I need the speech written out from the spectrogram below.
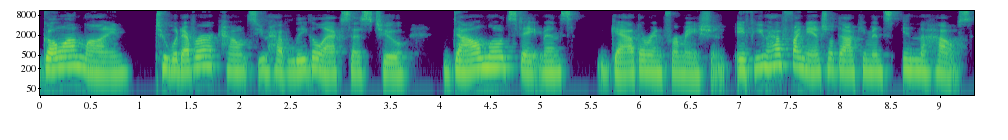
go online to whatever accounts you have legal access to, download statements, gather information. If you have financial documents in the house,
